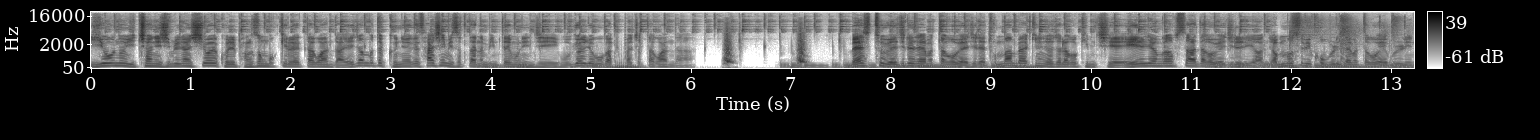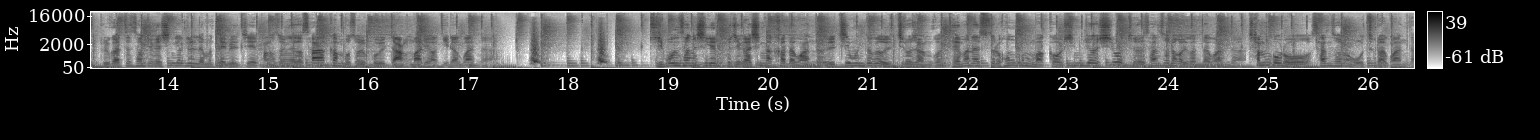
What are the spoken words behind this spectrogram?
이혼 후 2021년 10월 9일 방송 복귀를 했다고 한다. 예전부터 그녀에게 사심이 있었다는 밈 때문인지 우결 요구가 빗발쳤다고 한다. 메스트 외지를 닮았다고 외질해 돈만 밝히는 여자라고 김치에 에일리언과 흡사하다고 외지를 이언 옆모습이 고블린 닮았다고 외불린 불같은 성격에 신경질 내면 데빌지에 방송에서 사악한 모습을 보일 때 악마련이라고 한다. 기본 상식의 부재가 심각하다고 한다. 을지문덕을 을지로 잠건 대만 S를 홍콩 마카오 심지어 CO2를 산소라고 읽었다고 한다. 참고로 산소는 O2라고 한다.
